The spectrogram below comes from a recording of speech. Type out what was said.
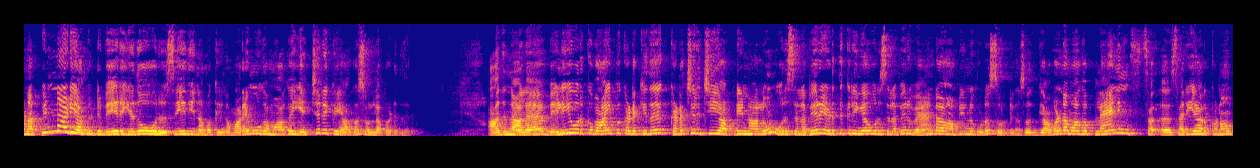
ஆனால் பின்னாடி அங்கிட்டு வேறு ஏதோ ஒரு செய்தி நமக்கு இங்கே மறைமுகமாக எச்சரிக்கையாக சொல்லப்படுது. அதனால வெளியூருக்கு வாய்ப்பு கிடைக்குது கிடைச்சிருச்சு அப்படின்னாலும் ஒரு சில பேர் எடுத்துக்கிறீங்க ஒரு சில பேர் வேண்டாம் அப்படின்னு கூட சொல்றீங்க. ஸோ கவனமாக பிளானிங் சரியா இருக்கணும்.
